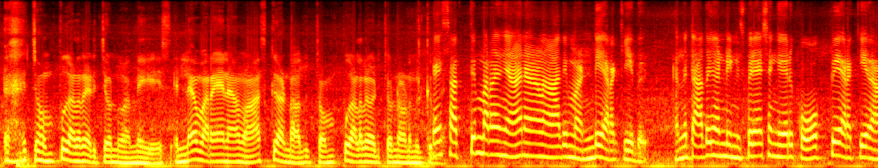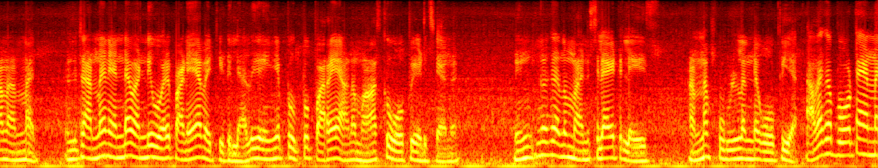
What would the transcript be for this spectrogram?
ചുമപ്പ് കളർ അടിച്ചോണ്ട് വന്ന കേസ് എന്നാ പറയാനാ മാസ്ക് കണ്ടോ? അത് ചുമപ്പ് കളർ അടിച്ചോണ്ട് അവിടെ ഏയ് നിൽക്കുന്നത് സത്യം പറയാൻ ഞാനാണ് ആദ്യം വണ്ടി ഇറക്കിയത്. എന്നിട്ട് അത് കണ്ട് ഇൻസ്പിറേഷൻ കയറി കോപ്പി ഇറക്കിയതാണ് അണ്ണൻ. എന്നിട്ട് അണ്ണൻ എന്റെ വണ്ടി പോയി പണിയാൻ പറ്റിയിട്ടില്ല. അത് കഴിഞ്ഞപ്പോൾ ഇപ്പോൾ പറയാണ് മാസ്ക് കോപ്പി അടിച്ചാണ് നിങ്ങൾക്കൊന്നും മനസ്സിലായിട്ടില്ല മനസ്സിലായിട്ടില്ലേ അണ്ണ ഫുൾ എന്റെ കോപ്പിയാ അതൊക്കെ പോട്ടെ അണ്ണ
